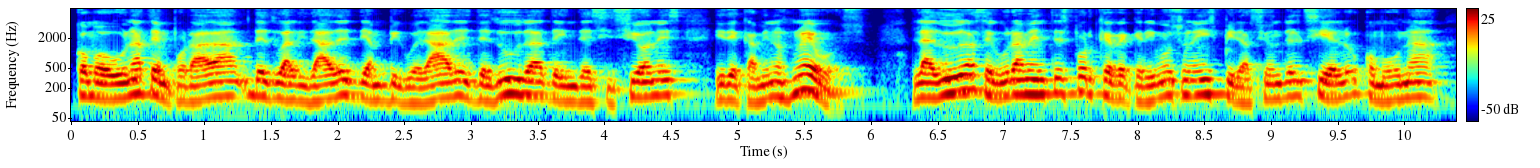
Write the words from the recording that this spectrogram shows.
como una temporada de dualidades, de ambigüedades, de dudas, de indecisiones y de caminos nuevos. La duda seguramente es porque requerimos una inspiración del cielo como una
